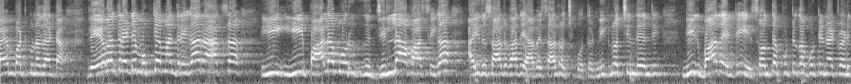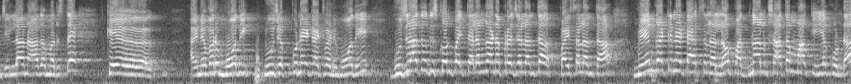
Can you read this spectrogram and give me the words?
భయం పట్టుకున్నదంట. రేవంత్ రెడ్డి ముఖ్యమంత్రిగా రాష్ట్ర ఈ ఈ పాలమూరు జిల్లా వాసిగా ఐదు సార్లు కాదు యాభై సార్లు వచ్చిపోతాడు. నీకు నొచ్చింది ఏంటి నీకు బాధ ఏంటి సొంత పుట్టుగా పుట్టినటువంటి జిల్లాను ఆదమరిస్తే కే ఆయన ఎవరు? మోదీ. నువ్వు చెప్పుకునేటటువంటి మోదీ గుజరాత్ తీసుకొని పోయి తెలంగాణ ప్రజలంతా పైసలంతా మేం కట్టిన ట్యాక్సులలో పద్నాలుగు శాతం మాకు ఇవ్వకుండా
